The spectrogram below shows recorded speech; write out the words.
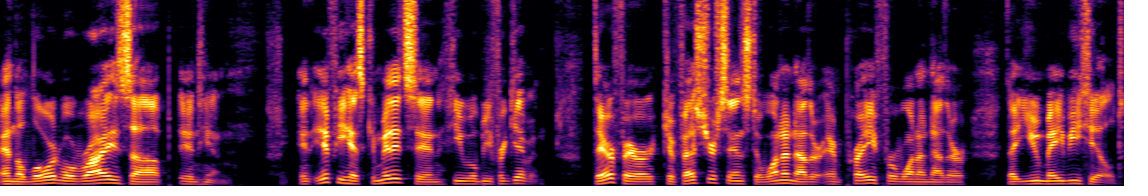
and the Lord will rise up in him. And if he has committed sin, he will be forgiven. Therefore, confess your sins to one another and pray for one another that you may be healed.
